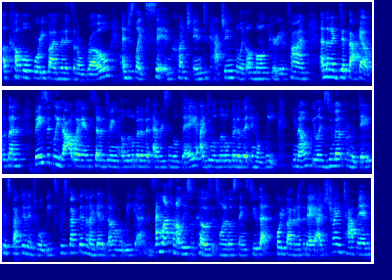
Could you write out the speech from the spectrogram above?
a couple 45 minutes in a row and just like sit and crunch into catching for like a long period of time. And then I'd dip back out. But then basically that way, instead of doing a little bit of it every single day, I do a little bit of it in a week. You know, you like zoom out from the day perspective into a week's perspective, and I get it done on the weekends. And last but not least, with Koze, it's one of those things too that 45 minutes a day, I just try and tap in,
